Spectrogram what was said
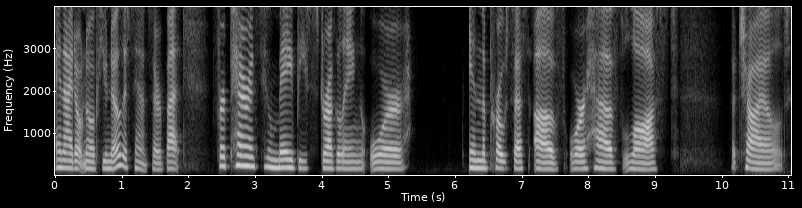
and i don't know if you know this answer but for parents who may be struggling or in the process of or have lost a child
